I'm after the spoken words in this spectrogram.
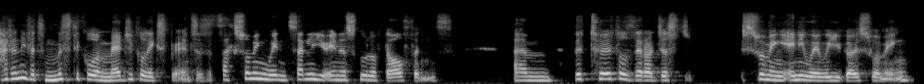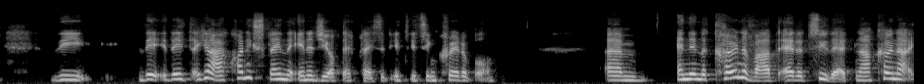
I don't know if it's mystical or magical experiences. It's like swimming when suddenly you're in a school of dolphins. Um, the turtles that are just swimming anywhere where you go swimming. The, the, the yeah, I can't explain the energy of that place. It, it, it's incredible. Um, and then the Kona vibe added to that. Now, Kona,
